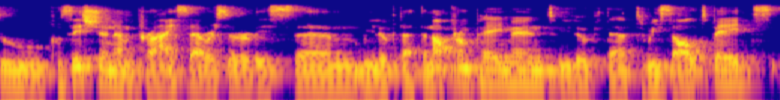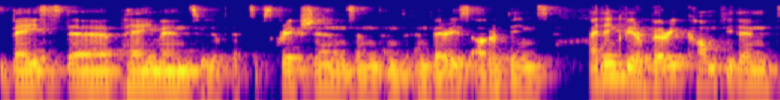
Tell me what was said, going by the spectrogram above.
to position and price our service. Um, we looked at an upfront payment, we looked at result-based based, uh, payments, we looked at subscriptions and, and, and various other things. I think we are very confident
